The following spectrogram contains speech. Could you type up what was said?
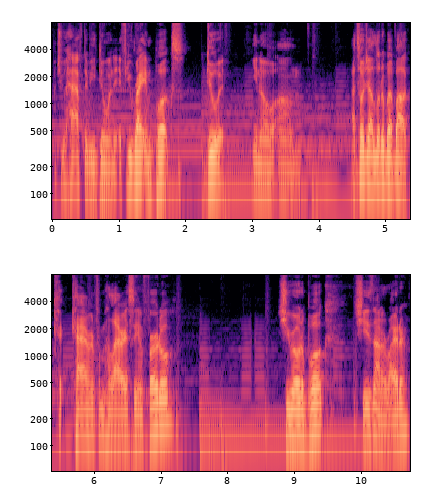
But you have to be doing it. If you're writing books, do it. You know, um, I told you a little bit about K- Karen from Hilariously Infertile. She wrote a book. She's not a writer.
